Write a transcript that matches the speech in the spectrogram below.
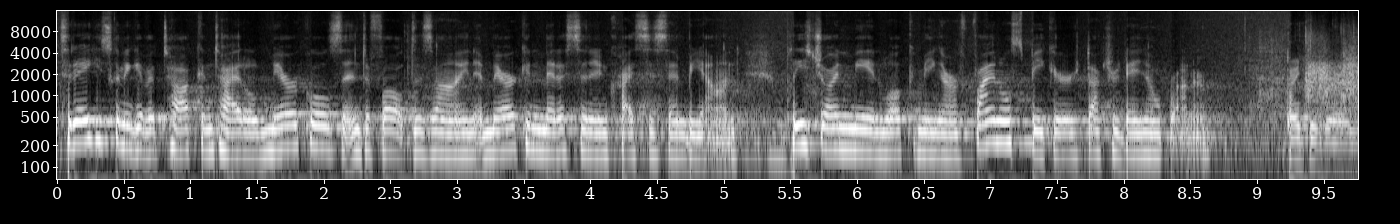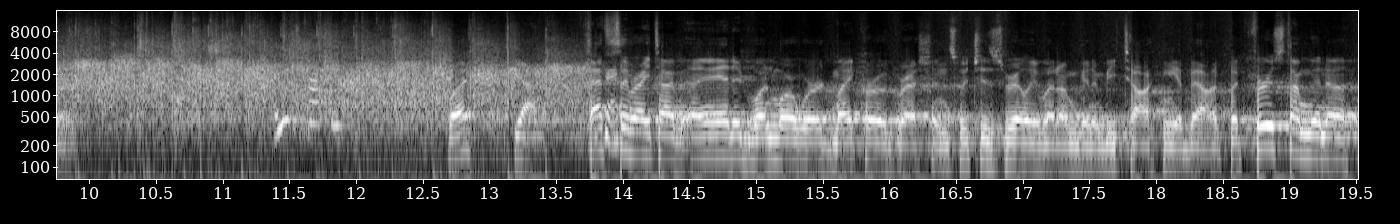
Today, he's going to give a talk entitled Miracles and Default Design, American Medicine in Crisis and Beyond. Please join me in welcoming our final speaker, Dr. Daniel Brauner. Thank you very much. Are you talking? What? Yeah, that's Okay. the right time. I added one more word, microaggressions, which is really what I'm going to be talking about. But first, I'm going to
